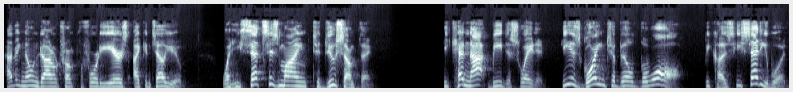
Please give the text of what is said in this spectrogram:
Having known Donald Trump for 40 years, I can tell you when he sets his mind to do something, he cannot be dissuaded. He is going to build the wall because he said he would.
